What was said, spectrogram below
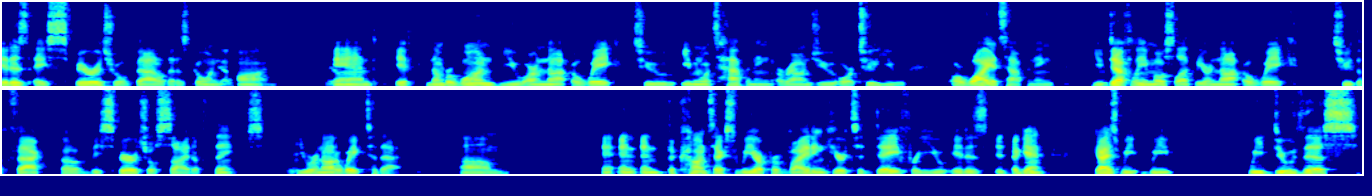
it is a spiritual battle that is going yep. on. Yep. And if number one, you are not awake to even what's happening around you or to you or why it's happening, you mm-hmm. definitely most likely are not awake to the fact of the spiritual side of things. Mm-hmm. You are not awake to that. Um, and, and, and, the context we are providing here today for you, it is, it, again, guys, we, we, we do this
